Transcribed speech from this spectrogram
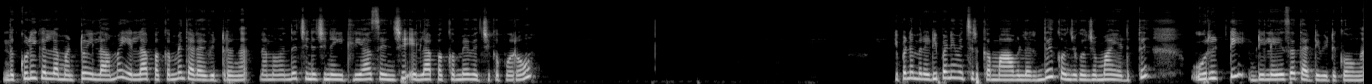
இந்த குழிகளில் மட்டும் இல்லாமல் எல்லா பக்கமே தடவி விட்டுருங்க. நம்ம வந்து சின்ன சின்ன இட்லியாக செஞ்சு எல்லா பக்கமே வச்சுக்க போகிறோம் இப்போ நம்ம ரெடி பண்ணி வச்சுருக்க மாவுலேருந்து கொஞ்சம் கொஞ்சமாக எடுத்து உருட்டி இப்படி லேசாக தட்டி விட்டுக்கோங்க.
